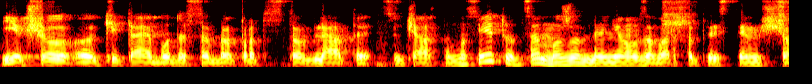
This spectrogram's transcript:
І якщо е, Китай буде себе протиставляти сучасному світу, це може для нього завершитись тим, що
